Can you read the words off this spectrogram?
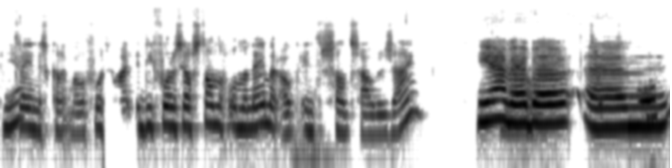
ja. trainers kan ik me wel voorstellen, maar die voor een zelfstandig ondernemer ook interessant zouden zijn? Ja, we, nou, hebben, um,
